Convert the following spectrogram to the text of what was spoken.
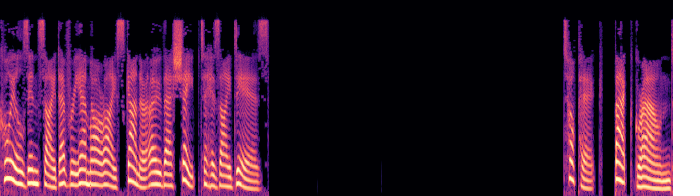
Coils inside every MRI scanner owe their shape to his ideas. Topic: Background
